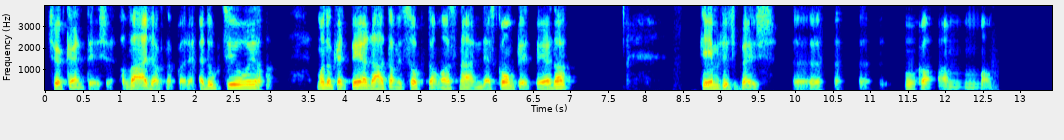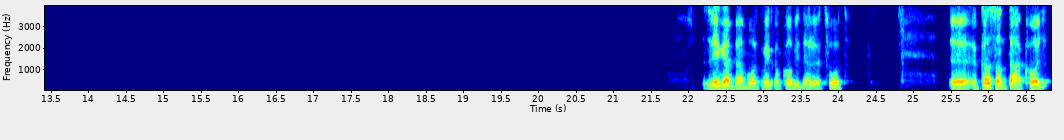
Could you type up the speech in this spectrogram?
csökkentése, a vágyaknak a redukciója. Mondok egy példát, amit szoktam használni, de ez konkrét példa. Cambridge-be is fogalmam. Ez régebben volt, még a Covid előtt volt. Ők azt mondták, hogy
